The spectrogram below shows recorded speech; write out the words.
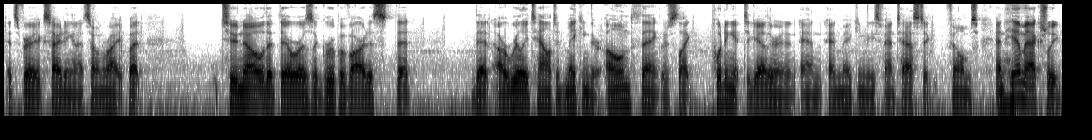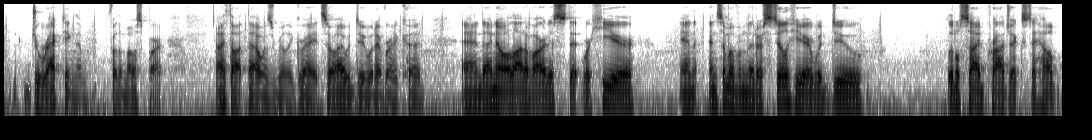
it's very exciting in its own right. But to know that there was a group of artists that that are really talented making their own thing. They're just like putting it together and, and, and making these fantastic films and him actually directing them for the most part. I thought that was really great. So I would do whatever I could. And I know a lot of artists that were here and, and some of them that are still here would do little side projects to help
